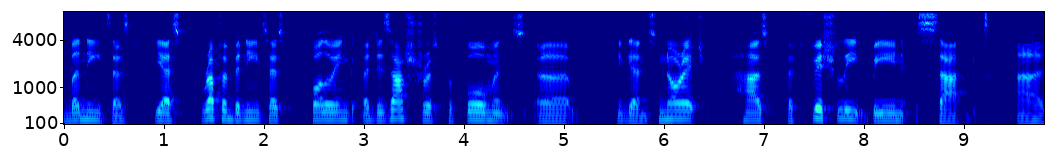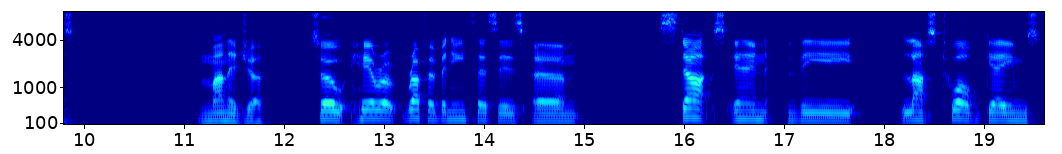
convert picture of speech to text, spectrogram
Benitez. Yes, Rafa Benitez, following a disastrous performance uh, against Norwich has officially been sacked as manager. So here are Rafa Benitez's um, stats in the last 12 games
